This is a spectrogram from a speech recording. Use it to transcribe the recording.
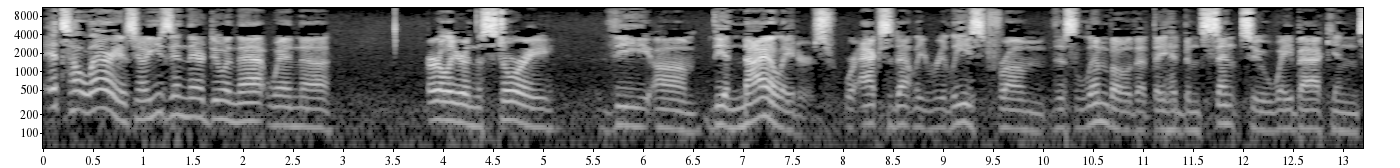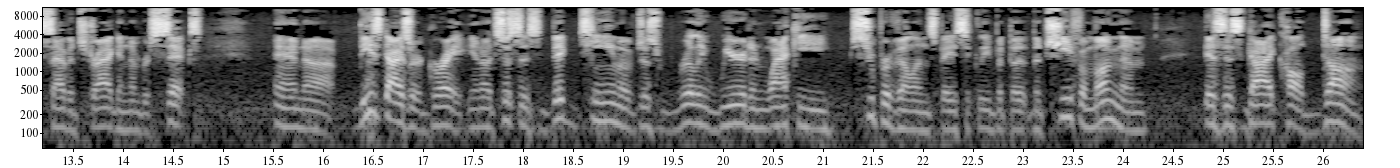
it's hilarious. You know, he's in there doing that when uh, earlier in the story the um, the Annihilators were accidentally released from this limbo that they had been sent to way back in Savage Dragon number six, and uh, these guys are great. You know, it's just this big team of just really weird and wacky supervillains, basically. But the the chief among them is this guy called Dung,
